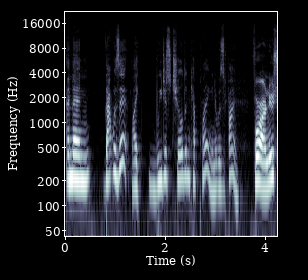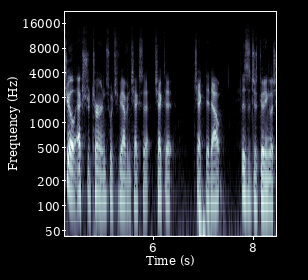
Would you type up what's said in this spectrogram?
And then that was it. Like we just chilled and kept playing and it was fine. For our new show, Extra Turns, which if you haven't checked it, checked it, checked it out, this is just good English.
